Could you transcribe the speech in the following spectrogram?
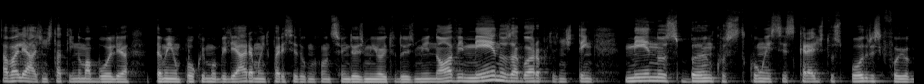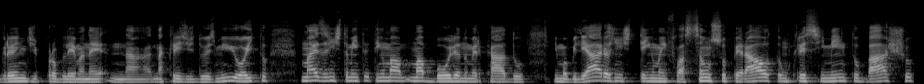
avaliar. A gente está tendo uma bolha também um pouco imobiliária, muito parecida com o que aconteceu em 2008 2009. Menos agora, porque a gente tem menos bancos com esses créditos podres, que foi o grande problema né, na, na crise de 2008. Mas a gente também tem uma, uma bolha no mercado imobiliário, a gente tem uma inflação super alta, um crescimento baixo baixo.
